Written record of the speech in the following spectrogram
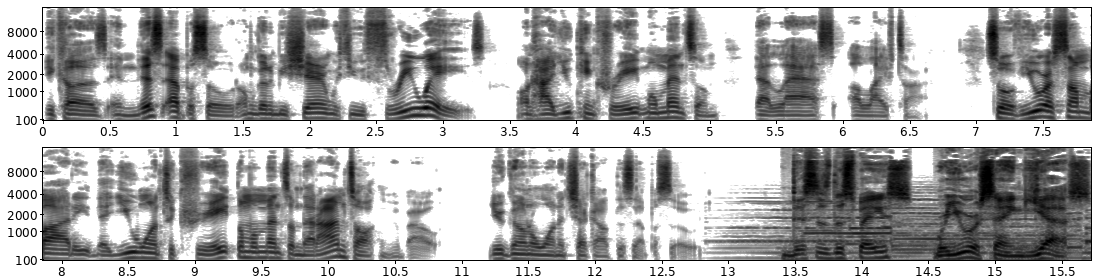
Because in this episode, I'm going to be sharing with you three ways on how you can create momentum that lasts a lifetime. So, if you are somebody that you want to create the momentum that I'm talking about, you're going to want to check out this episode. This is the space where you are saying yes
